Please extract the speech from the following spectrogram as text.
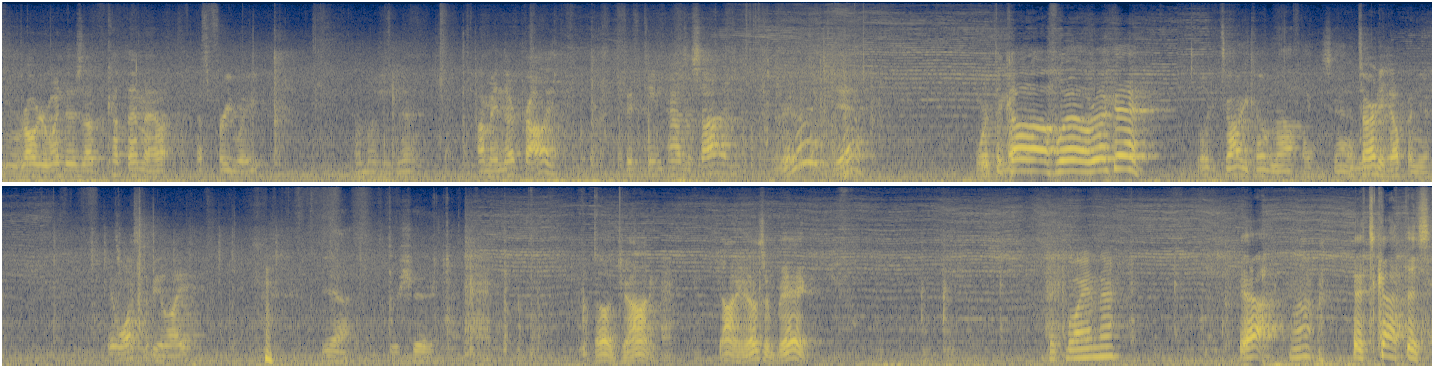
You Roll your windows up, cut them out. That's free weight. How much is that? I mean, they're probably 15 pounds a side. Really? Yeah. With the cutoff wheel, Rookie. Look, it's already coming off like you said. It's already helping you. It wants to be light. Yeah, for sure. Oh, Johnny. Johnny, those are big. Thick boy in there. Yeah. Well, It's got this.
